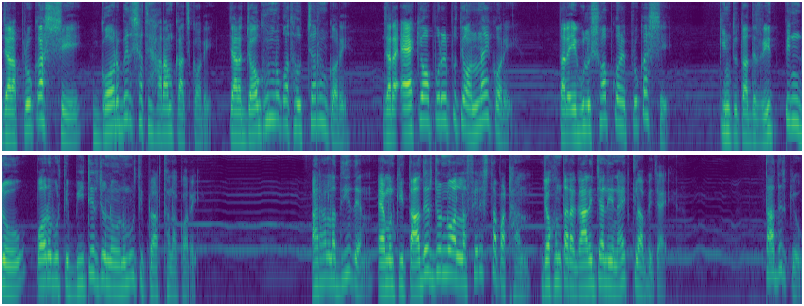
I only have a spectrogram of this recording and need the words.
যারা প্রকাশ্যে গর্বের সাথে হারাম কাজ করে, যারা জঘন্য কথা উচ্চারণ করে, যারা একে অপরের প্রতি অন্যায় করে, তারা এগুলো সব করে প্রকাশ্যে, কিন্তু তাদের হৃৎপিণ্ড পরবর্তী বিটের জন্য অনুমতি প্রার্থনা করে। আর আল্লাহ দিয়ে দেন, এমনকি তাদের জন্য আল্লাহ ফেরিস্তা পাঠান, যখন তারা গাড়ি চালিয়ে নাইট ক্লাবে যায়। তাদেরকেও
